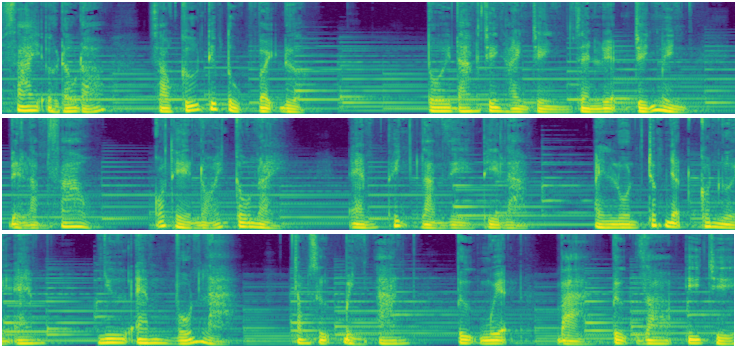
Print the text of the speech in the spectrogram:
sai ở đâu đó sao cứ tiếp tục vậy được? Tôi đang trên hành trình rèn luyện chính mình để làm sao có thể nói câu này. Em thích làm gì thì làm. Anh luôn chấp nhận con người em như em vốn là, trong sự bình an, tự nguyện và tự do ý chí.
